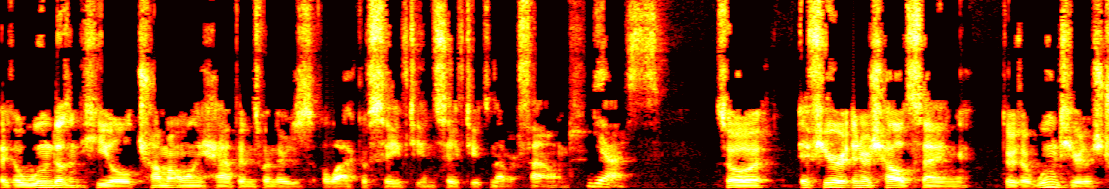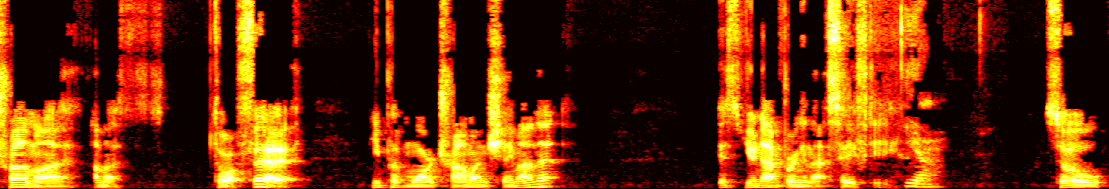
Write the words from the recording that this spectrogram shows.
Like a wound doesn't heal. Trauma only happens when there's a lack of safety, and safety is never found. Yes. So if your inner child saying, "There's a wound here. There's trauma. I'm gonna throw a fit," you put more trauma and shame on it. It's you're not bringing that safety. Yeah. So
